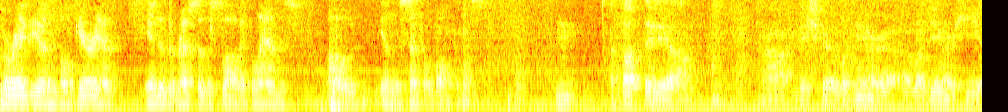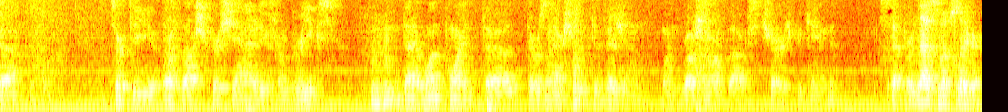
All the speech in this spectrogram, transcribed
Moravia and Bulgaria into the rest of the Slavic lands um, in the central Balkans. Mm, I thought the um, uh, basically Vladimir, uh, Vladimir, he uh, took the Orthodox Christianity from Greeks. Mm-hmm. And then at one point uh, there was an actual division when Russian Orthodox Church became separate. That's much later.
